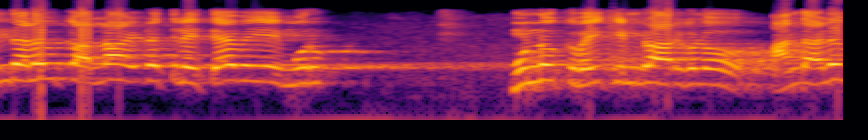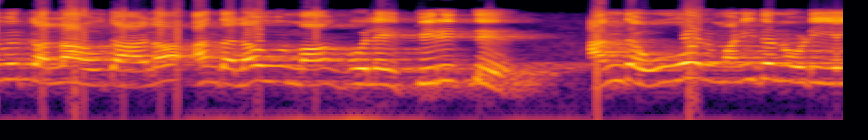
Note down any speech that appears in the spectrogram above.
எந்த அளவுக்கு அல்லாஹ் இடத்திலே தேவையை முறு முன்னுக்கு வைக்கின்றார்களோ அந்த அளவுக்கு அல்லாஹு தாலா அந்த லவ் மஹூலை பிரித்து அந்த ஒவ்வொரு மனிதனுடைய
